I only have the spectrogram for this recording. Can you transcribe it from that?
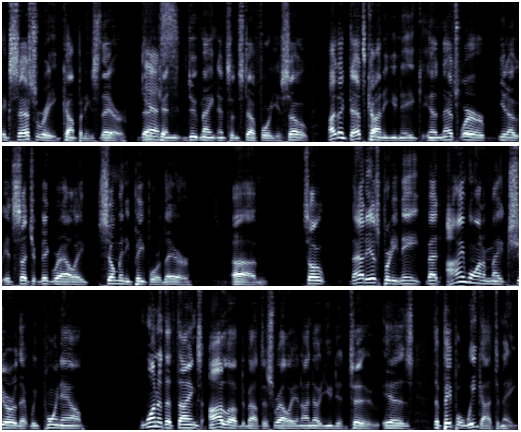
accessory companies there that Yes. can do maintenance and stuff for you. So I think that's kind of unique, and that's where you know it's such a big rally. So many people are there. Um, so that is pretty neat. But I want to make sure that we point out one of the things I loved about this rally, and I know you did too, is the people we got to meet.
